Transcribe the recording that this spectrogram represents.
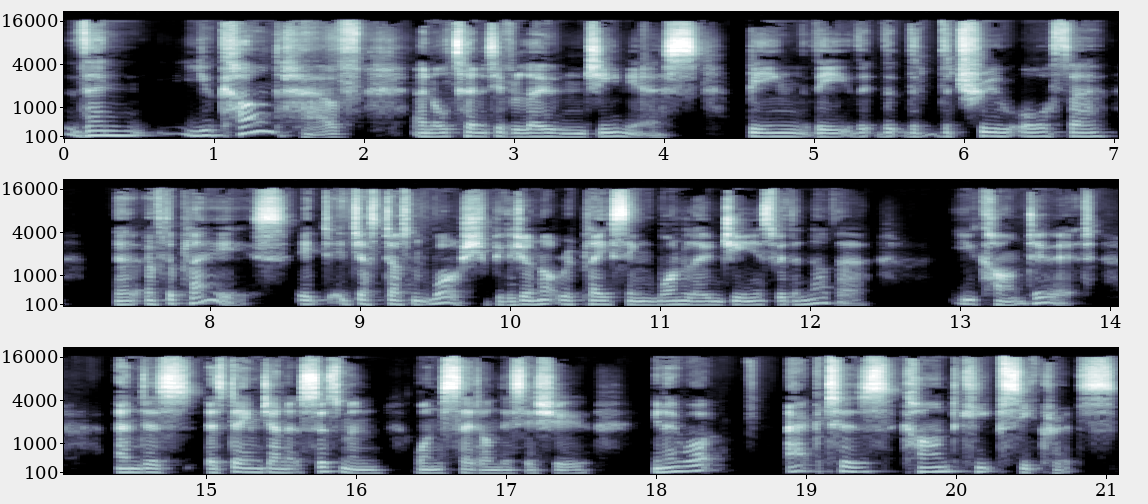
then you can't have an alternative lone genius being the, the, the, the true author uh, of the plays. It, it just doesn't wash because you're not replacing one lone genius with another. You can't do it. And as, as Dame Janet Suzman once said on this issue, you know what? Actors can't keep secrets.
